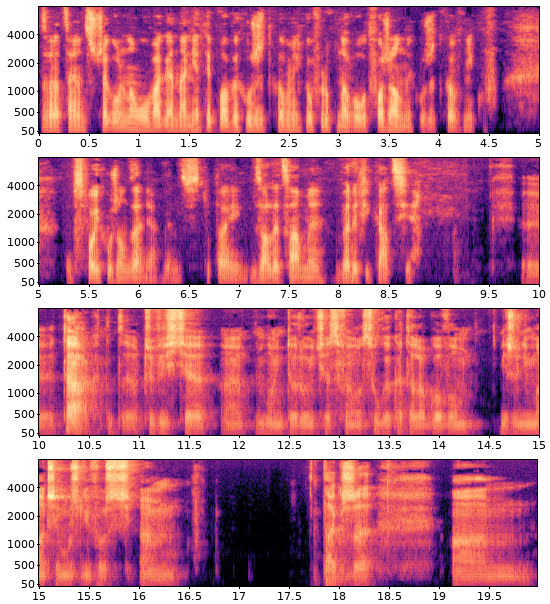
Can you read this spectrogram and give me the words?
zwracając szczególną uwagę na nietypowych użytkowników lub nowo utworzonych użytkowników w swoich urządzeniach, więc tutaj zalecamy weryfikację. E, tak, no oczywiście e, monitorujcie swoją usługę katalogową, jeżeli macie możliwość um, także um,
